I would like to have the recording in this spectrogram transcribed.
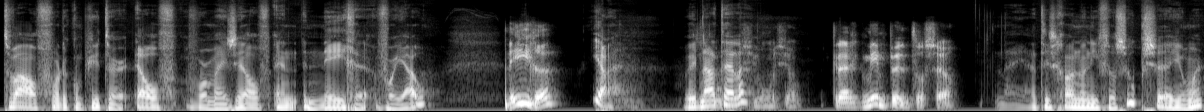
12 voor de computer, 11 voor mijzelf en 9 voor jou. 9? Ja. Wil je het natellen? Jongens, jongens, jongens. Krijg ik minpunten of zo? Nee, ja, het is gewoon nog niet veel soeps, uh, jongen.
